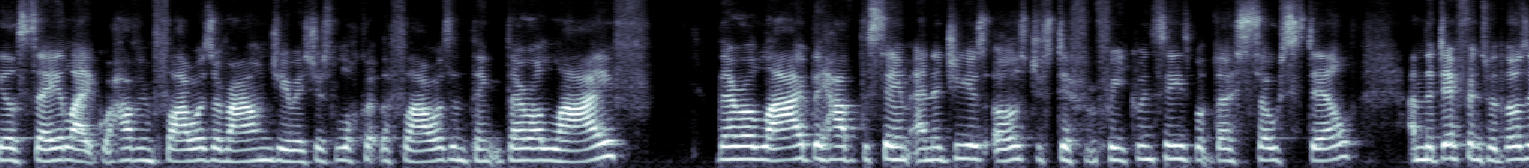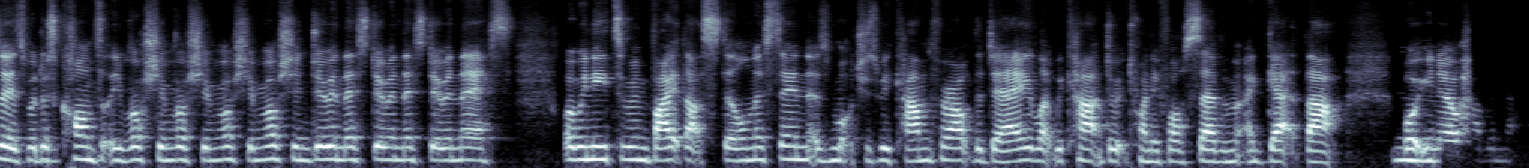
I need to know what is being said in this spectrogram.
he'll say like having flowers around you is just look at the flowers and think they're alive. They're alive. They have the same energy as us just different frequencies but they're so still. And the difference with us is we're just constantly rushing rushing rushing rushing doing this doing this doing this where we need to invite that stillness in as much as we can throughout the day. Like we can't do it 24 7 i get that. Mm. but you know having that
